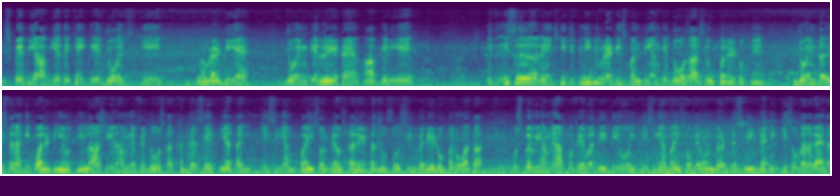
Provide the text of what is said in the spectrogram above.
इस पर भी आप ये देखें कि जो इसकी वैरायटी है, जो इनके रेट हैं, आपके लिए इस रेंज की जितनी भी वैरायटीज बनती हैं, उनके 2000 से ऊपर रेट होते हैं। जो इन तर, इस तरह की क्वालिटियाँ होती हैं। लास्ट ईयर हमने फिर दोस्त का खद्दर सेल किया था इक्कीस या बाईस सौ रुपया उसका रेट था दो सौ अस्सी रुपये रेट ओपन हुआ था। उस पर भी हमने आपको फेवर दी थी वो इक्कीस या बाईस सौ के राउंड पर तस्वीर बैग इक्कीस सौ का लगाया था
